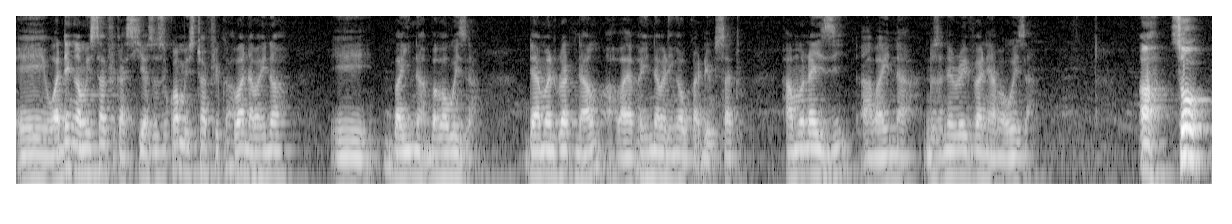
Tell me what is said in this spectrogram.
Eh, wadde nga mu east africa si yasoose kuba mu east africa abaana balina eh, balina babaweza. Diamond platinum aba- balina balinga bukadde busatu harmonize abalina ndoza ne ravan abaweza. Ah, so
